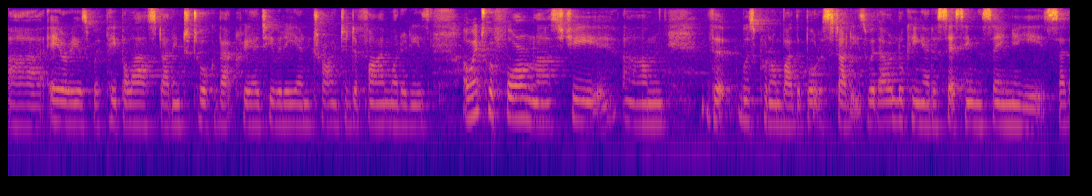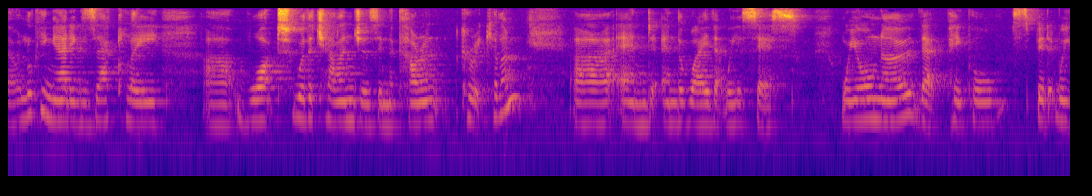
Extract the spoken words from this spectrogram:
uh, areas where people are starting to talk about creativity and trying to define what it is. I went to a forum last year um, that was put on by the Board of Studies where they were looking at assessing the senior years. So they were looking at exactly uh, what were the challenges in the current curriculum uh, and, and the way that we assess we all know that people spit we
